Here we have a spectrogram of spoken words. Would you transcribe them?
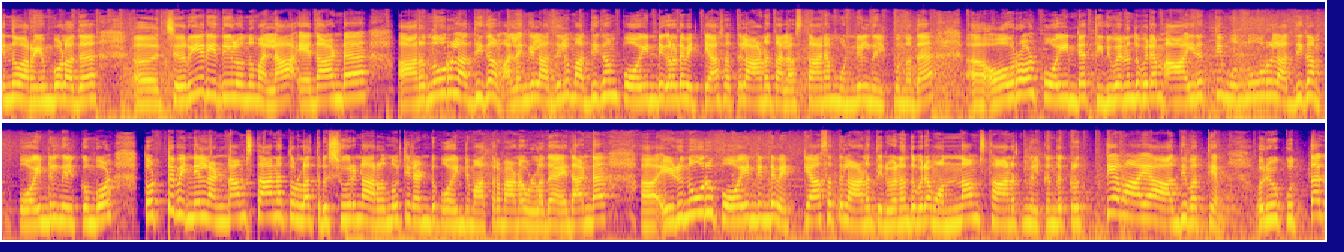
എന്ന് പറയുമ്പോൾ അത് ചെറിയ രീതിയിലൊന്നുമല്ല. ഏതാണ്ട് അറുന്നൂറിലധികം അല്ലെങ്കിൽ അതിലും അധികം പോയിന്റുകളുടെ വ്യത്യാസത്തിലാണ് തലസ്ഥാനം മുന്നിൽ നിൽക്കുന്നത്. ഓവറോൾ പോയിന്റ് തിരുവനന്തപുരം ആയിരത്തി മുന്നൂറിലധികം പോയിന്റിൽ നിൽക്കുമ്പോൾ തൊട്ട് പിന്നിൽ രണ്ടാം സ്ഥാനത്തുള്ള തൃശ്ശൂരിന് അറുന്നൂറ്റി രണ്ട് പോയിന്റ് മാത്രമാണ് ഉള്ളത്. ഏതാണ്ട് എഴുന്നൂറ് പോയിന്റിന്റെ വ്യത്യാസത്തിലാണ് തിരുവനന്തപുരം ഒന്നാം സ്ഥാനത്ത് നിൽക്കുന്നത്. കൃത്യമായ ആധിപത്യം ഒരു കുത്തക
